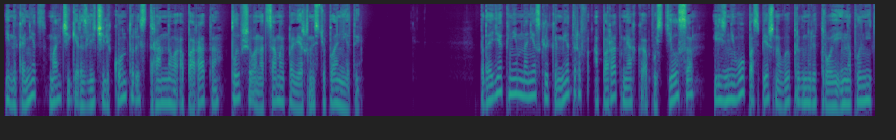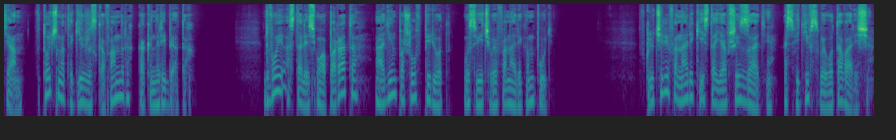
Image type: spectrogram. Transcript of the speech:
и, наконец, мальчики различили контуры странного аппарата, плывшего над самой поверхностью планеты. Подойдя к ним на несколько метров, аппарат мягко опустился, и из него поспешно выпрыгнули трое инопланетян, в точно таких же скафандрах, как и на ребятах. Двое остались у аппарата, а один пошел вперед, высвечивая фонариком путь. Включили фонарики и стоявшие сзади, осветив своего товарища.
